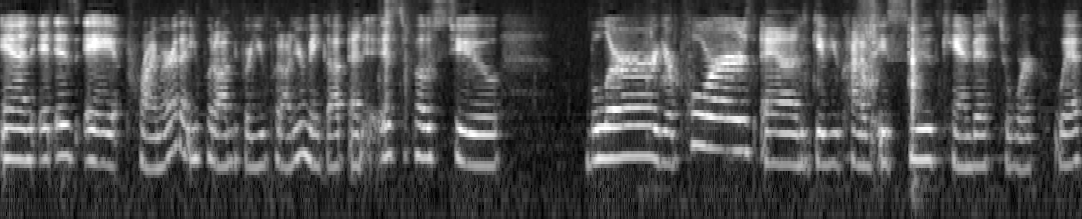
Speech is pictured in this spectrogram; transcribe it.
and it is a primer that you put on before you put on your makeup and it is supposed to blur your pores and give you kind of a smooth canvas to work with.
